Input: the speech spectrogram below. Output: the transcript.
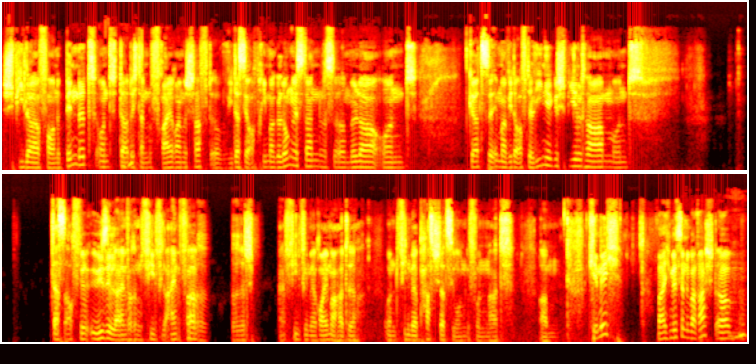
Spieler vorne bindet und dadurch dann Freiräume schafft, äh, wie das ja auch prima gelungen ist dann, dass äh, Müller und Götze immer wieder auf der Linie gespielt haben und das auch für Ösel einfach ein viel, viel einfacheres, viel, viel mehr Räume hatte und viel mehr Passstationen gefunden hat. Ähm, Kimmich war ich ein bisschen überrascht, äh, mhm.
